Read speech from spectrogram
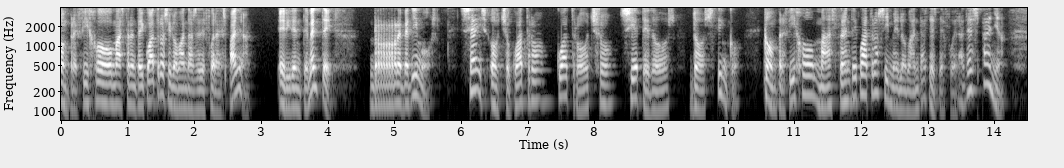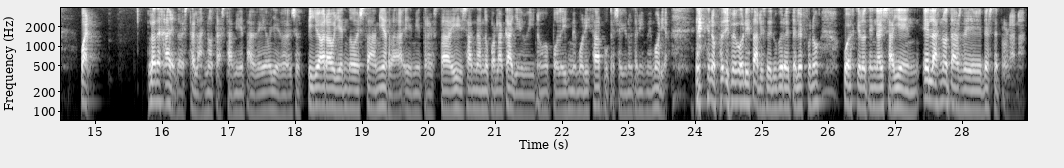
con prefijo más 34 si lo mandas desde fuera de España. Evidentemente. Repetimos, 684-487225, con prefijo más 34 si me lo mandas desde fuera de España. Bueno, lo dejaré todo esto en las notas también para que, oye, os pillo ahora oyendo esta mierda eh, mientras estáis andando por la calle y no podéis memorizar, porque sé que no tenéis memoria, no podéis memorizar este número de teléfono, pues que lo tengáis ahí en, las notas de, este programa.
